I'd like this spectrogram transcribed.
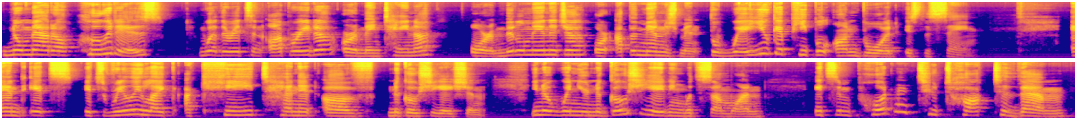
no matter who it is, whether it's an operator or a maintainer, or a middle manager or upper management, the way you get people on board is the same. And it's it's really like a key tenet of negotiation. You know, when you're negotiating with someone, it's important to talk to them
